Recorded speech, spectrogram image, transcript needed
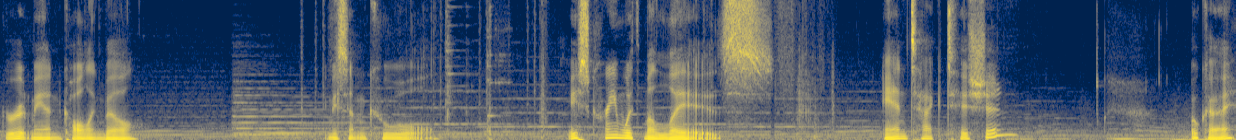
screw it, man. Calling bell. Give me something cool. Ice cream with malaise. And tactician? Okay.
